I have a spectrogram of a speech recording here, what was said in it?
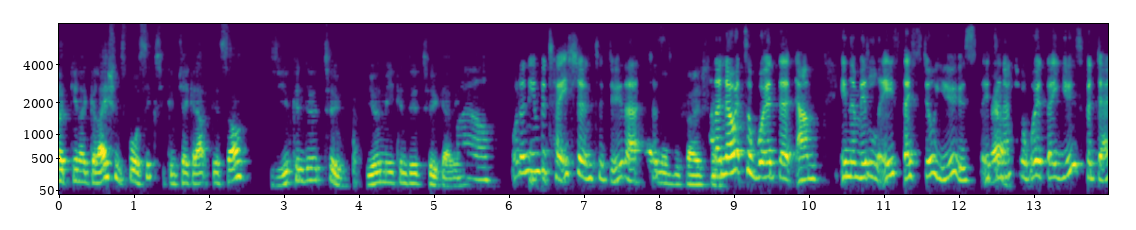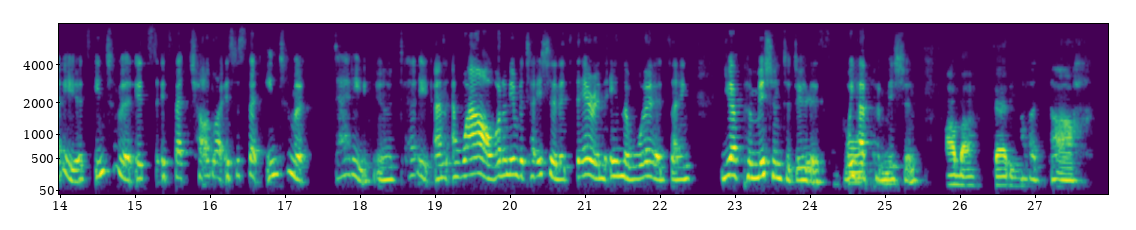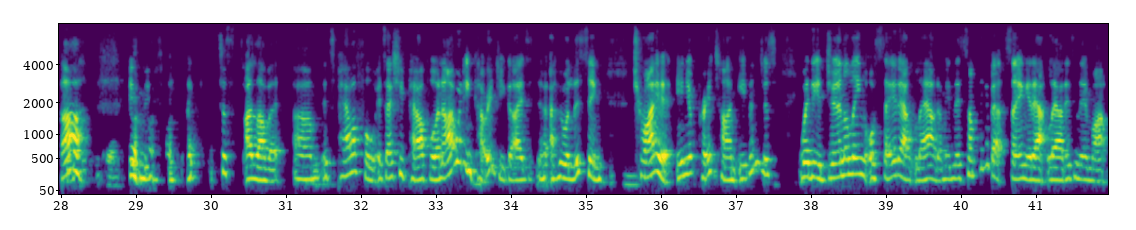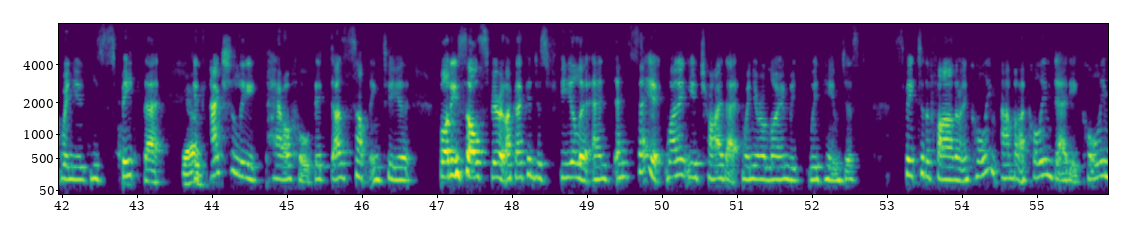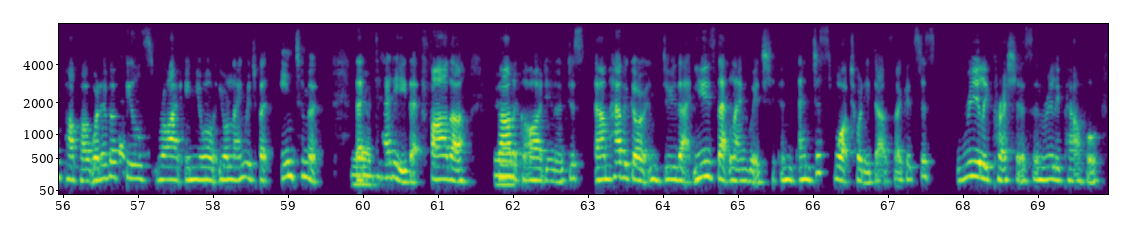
but you know, Galatians four six, you can check it out for yourself. You can do it too. You and me can do it too, Gabby. Wow. What an invitation to do that. Just invitation. And I know it's a word that um, in the Middle East they still use. It's an actual word they use for daddy. It's intimate. It's it's that childlike. It's just that intimate daddy. You know, daddy. And, and wow, what an invitation! It's there in in the word saying you have permission to do this. We have permission. Abba, Daddy. Ah, ah, ah Yeah. it moves me. I just I love it. Um, it's powerful. It's actually powerful, and I would encourage you guys who are listening, try it in your prayer time, even just whether you're journaling or say it out loud. I mean, there's something about saying it out loud, isn't there, Mark? When you you speak that, Yeah. it's actually powerful. It does something to your body, soul, spirit. Like I can just feel it, and and say it. Why don't you try that when you're alone with with Him? Just speak to the father and call him abba call him daddy call him papa whatever feels right in your your language but intimate. That Yeah. daddy that father Yeah. father god you know just um, have a go and do that. Use that language and and just watch what he does. Like it's just really precious and really powerful.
